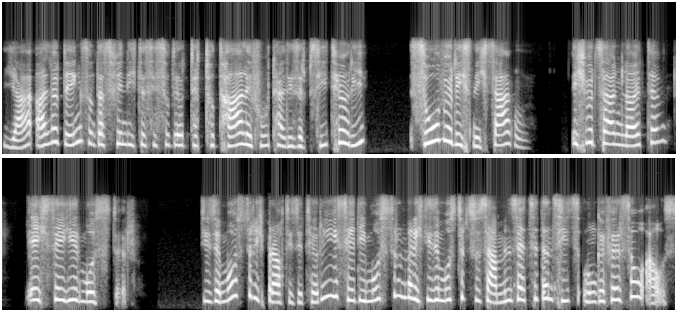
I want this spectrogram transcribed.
Ja, allerdings, und das finde ich, das ist so der, der totale Vorteil dieser Psi-Theorie, so würde ich es nicht sagen. Ich würde sagen, Leute, ich sehe hier Muster. Diese Muster, ich brauche diese Theorie, ich sehe die Muster und wenn ich diese Muster zusammensetze, dann sieht es ungefähr so aus.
